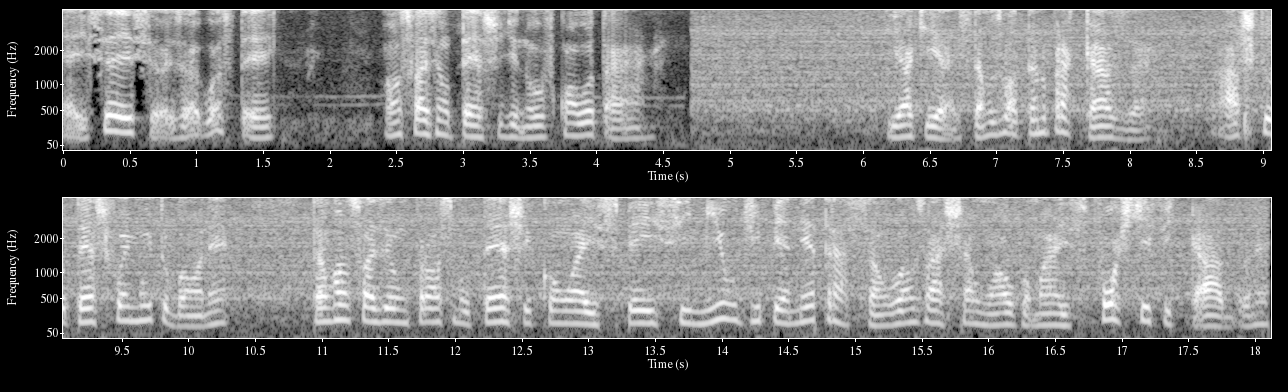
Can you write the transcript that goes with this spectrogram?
É isso aí, senhores. Eu gostei. Vamos fazer um teste de novo com a outra arma. E aqui, ó, estamos voltando para casa. Acho que o teste foi muito bom, né? Então vamos fazer um próximo teste com a Space 1000 de penetração. Vamos achar um alvo mais fortificado, né?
